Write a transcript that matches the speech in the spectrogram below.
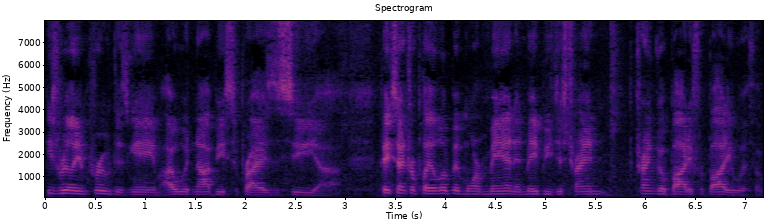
he's really improved his game. I would not be surprised to see uh, Pick Central play a little bit more man and maybe just try and, try and go body for body with him.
